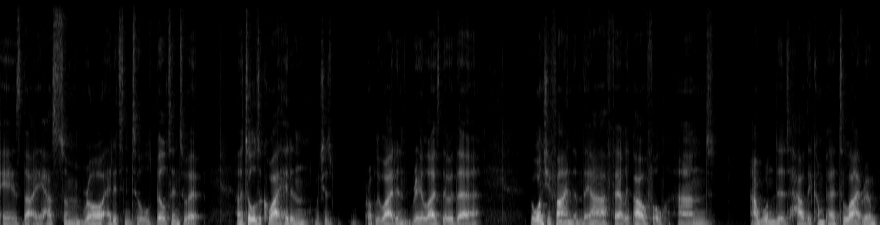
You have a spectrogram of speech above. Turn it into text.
is that it has some raw editing tools built into it. And the tools are quite hidden, which is probably why I didn't realise they were there. But once you find them, they are fairly powerful and I wondered how they compared to Lightroom.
